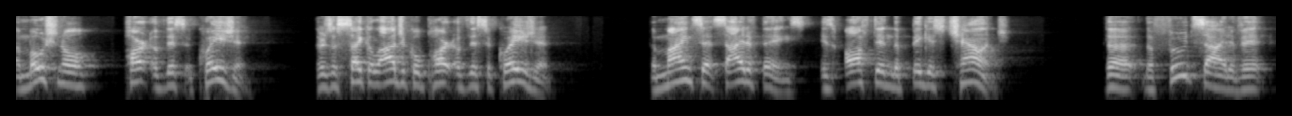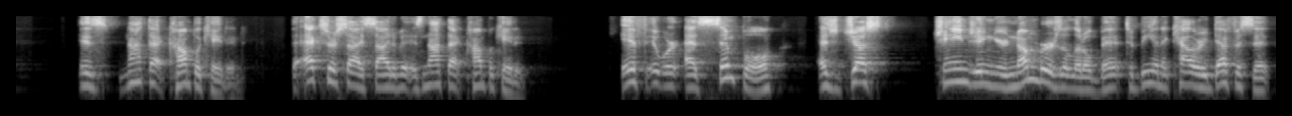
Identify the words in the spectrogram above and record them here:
emotional part of this equation. There's a psychological part of this equation. The mindset side of things is often the biggest challenge the the food side of it is not that complicated. The exercise side of it is not that complicated. If it were as simple as just changing your numbers a little bit to be in a calorie deficit,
